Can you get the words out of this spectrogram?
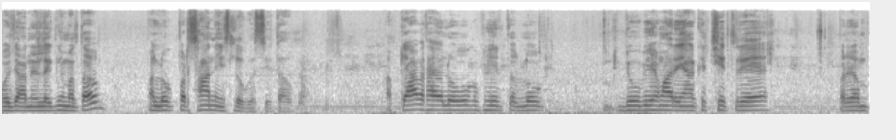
हो जाने लगी मतलब लोग परेशान है इस लोगों से तब अब क्या बताए लोगों को फिर तब लोग जो भी हमारे यहाँ के क्षेत्र है पर हम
